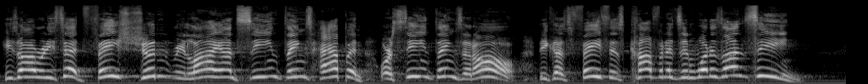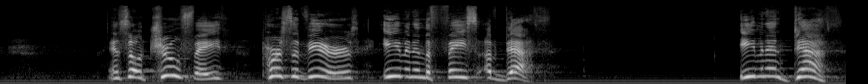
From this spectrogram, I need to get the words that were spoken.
He's already said faith shouldn't rely on seeing things happen or seeing things at all because faith is confidence in what is unseen. And so true faith perseveres even in the face of death. Even in death,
